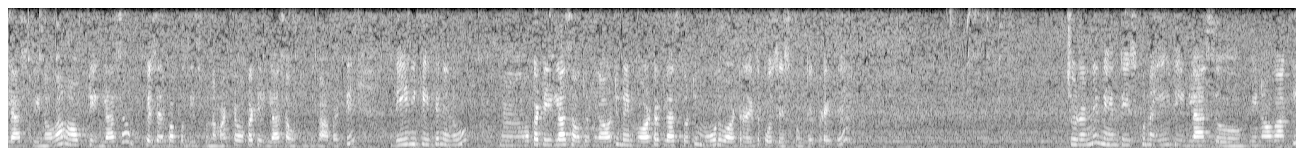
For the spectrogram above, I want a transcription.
glass quinoa half tea glass పెసరపప్పు తీసుకున్నాం. అంటే ఒక టీ గ్లాస్ అవుతుంది కాబట్టి. దీనికి అయితే నేను ఒక టీ గ్లాస్ అవుతుంది కాబట్టి నేను వాటర్ గ్లాస్ తోటి మూడు వాటర్ అయితే పోసేసుకుంటా ఇప్పుడైతే. చూడండి నేను తీసుకున్న ఈ టీ గ్లాస్ వినోవాకి.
